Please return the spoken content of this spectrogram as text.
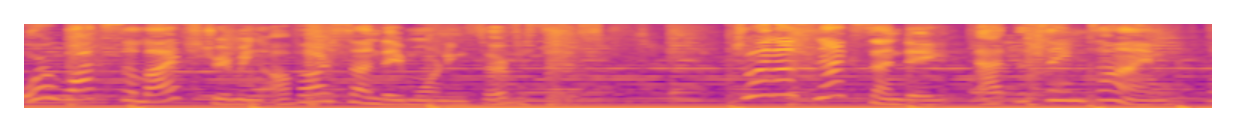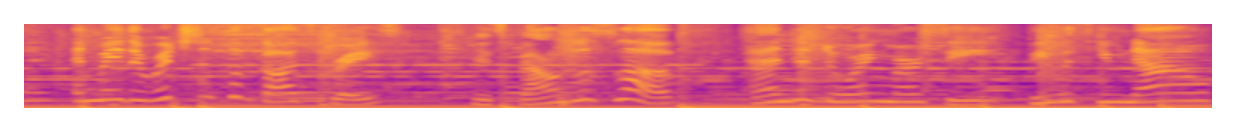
or watch the live streaming of our Sunday morning services. Next Sunday at the same time, and may the richness of God's grace, His boundless love, and enduring mercy be with you now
